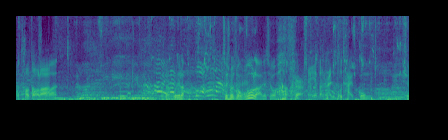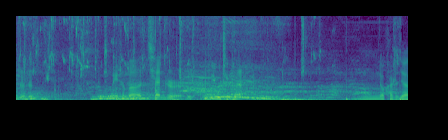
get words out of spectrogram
我掏走了，犯规了，这球走步了，这球是，这也本来就不太攻，确实是没什么牵制力。哎呦，晨晨，嗯，要看时间，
